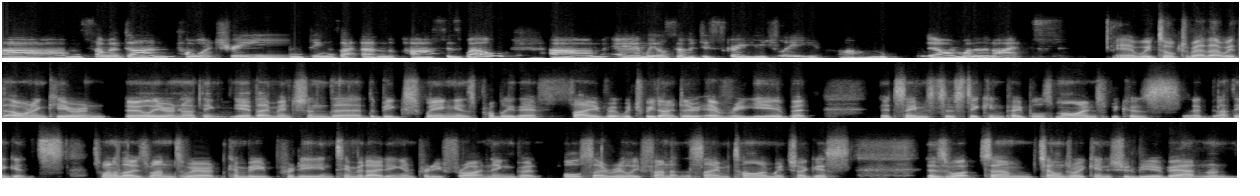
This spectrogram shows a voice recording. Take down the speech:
Some have done poetry and things like that in the past as well, and we also have a disco usually on one of the nights. Yeah, we talked about that with Owen and Kieran earlier, and I think yeah they mentioned the the big swing is probably their favourite, which we don't do every year, but it seems to stick in people's minds because I think it's it's one of those ones where it can be pretty intimidating and pretty frightening, but also really fun at the same time, which I guess is what um, Challenge Weekend should be about. And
